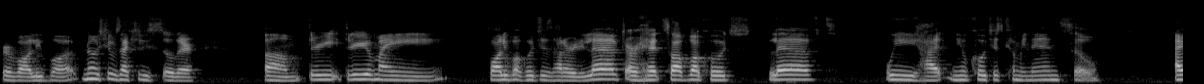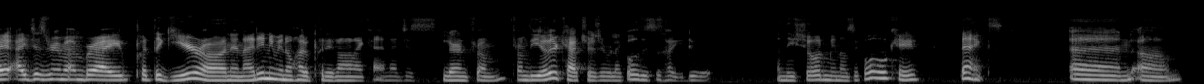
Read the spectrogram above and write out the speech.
for volleyball, no, she was actually still there. Um, three three of my volleyball coaches had already left. Our head softball coach left. We had new coaches coming in, so I, I just remember I put the gear on and I didn't even know how to put it on. I kind of just learned from from the other catchers. They were like, "Oh, this is how you do it," and they showed me, and I was like, "Oh, okay, thanks." And um,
